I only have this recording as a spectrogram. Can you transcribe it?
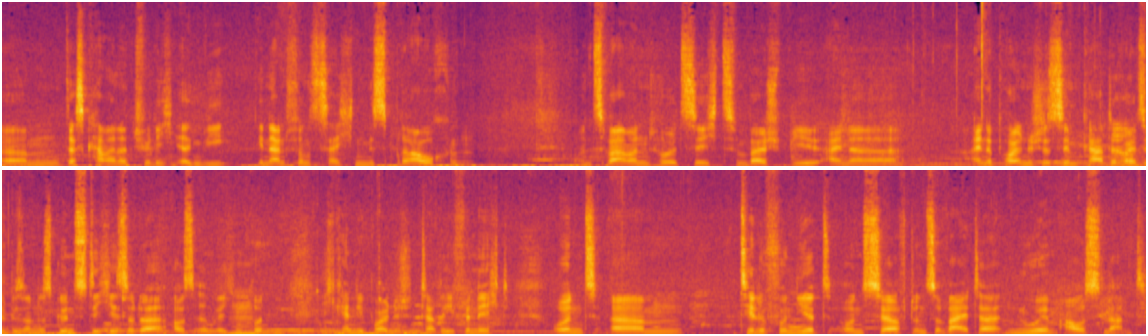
ähm, das kann man natürlich irgendwie in Anführungszeichen missbrauchen. Und zwar, man holt sich zum Beispiel eine, eine polnische SIM-Karte, Ja. weil sie besonders günstig ist oder aus irgendwelchen Gründen. Ich kenne die polnischen Tarife nicht. Und ähm, telefoniert und surft und so weiter nur im Ausland.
